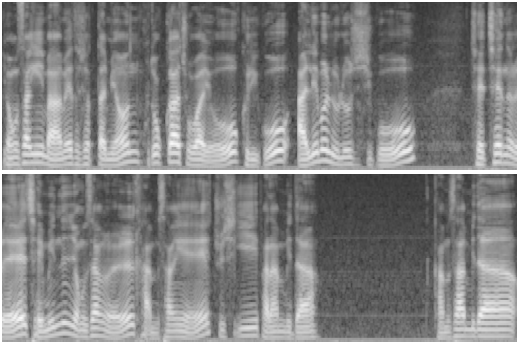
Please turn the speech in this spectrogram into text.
영상이 마음에 드셨다면 구독과 좋아요 그리고 알림을 눌러주시고 제 채널에 재밌는 영상을 감상해 주시기 바랍니다. 감사합니다.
